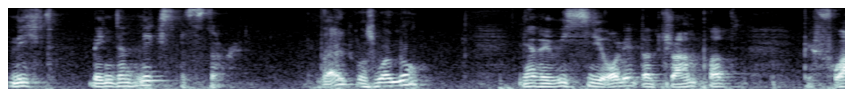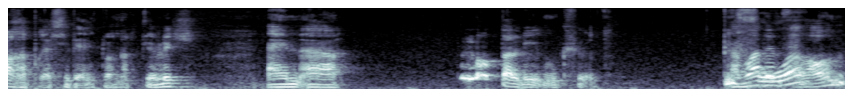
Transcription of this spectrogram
nicht wegen der nächsten Story. Weil? Was war noch? Ja, wir wissen ja alle, der Trump hat, bevor er Präsident war natürlich, ein äh, Lotterleben geführt. Er war den Bevor? Frauen,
